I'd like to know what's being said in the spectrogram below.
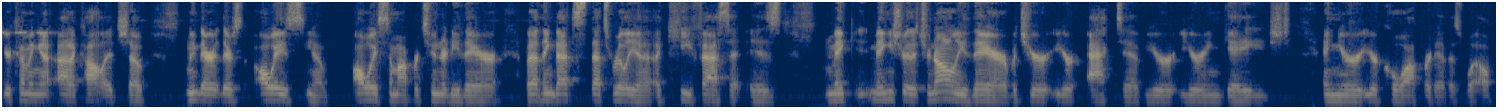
you're coming out of college. So, I mean, there there's always you know always some opportunity there, but I think that's that's really a, a key facet is make, making sure that you're not only there, but you're you're active, you're you're engaged and you're you're cooperative as well.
